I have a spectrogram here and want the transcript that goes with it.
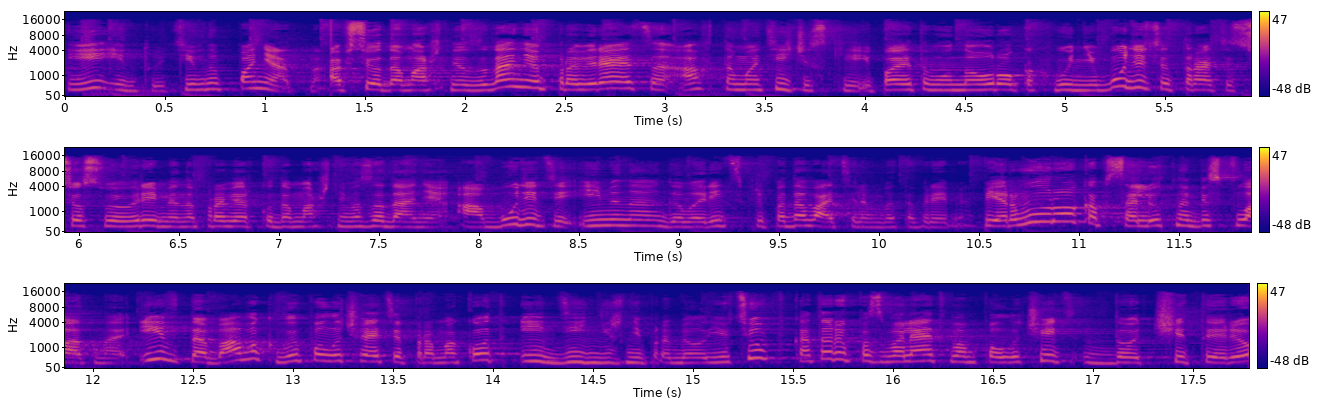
и интуитивно понятно. А все домашнее задание проверяется автоматически, и поэтому на уроках вы не будете тратить все свое время на проверку домашнего задания, а будете именно говорить с преподавателем в это время. Первый урок абсолютно бесплатно, и вдобавок вы получаете промокод ID нижний пробел YouTube, который позволяет вам получить до 4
